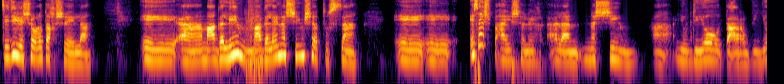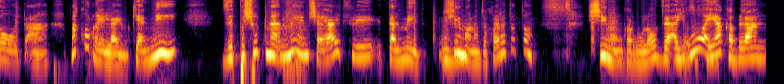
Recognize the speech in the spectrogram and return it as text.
רציתי לשאול אותך שאלה. אה, המעגלים, מעגלי נשים שאת עושה, אה, אה, איזה השפעה יש עליך, על הנשים היהודיות, הערביות, ה... מה קורה להם? כי אני, זה פשוט מהמם שהיה אצלי תלמיד, שמעון, את זוכרת אותו? שמעון קראו לו, והוא זוכרת. היה קבלן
